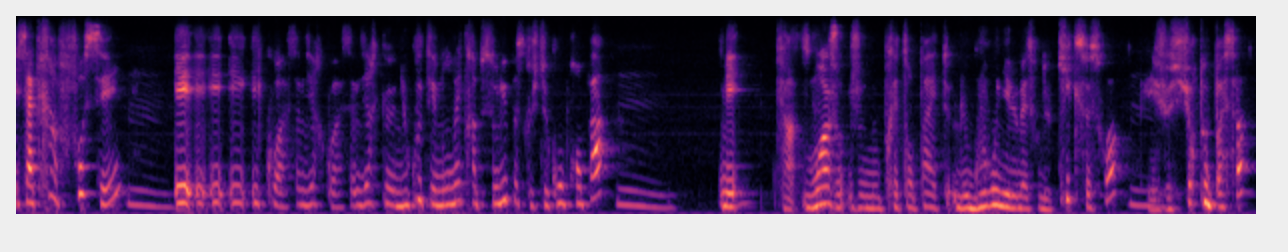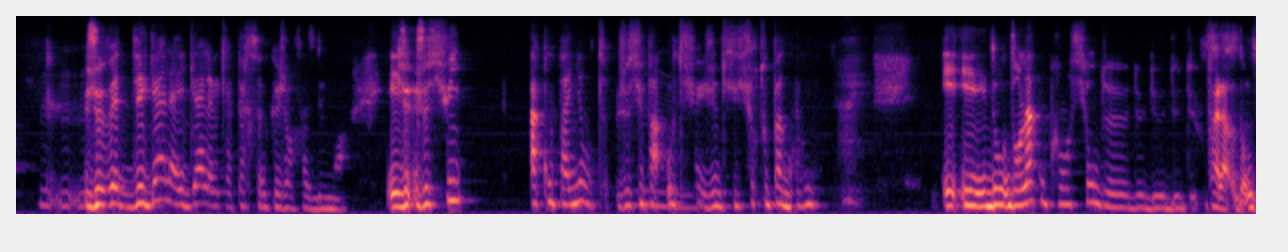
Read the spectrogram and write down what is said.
ça, crée un fossé. Hmm. Et, et, et, quoi? Ça veut dire quoi? Ça veut dire que du coup, tu es mon maître absolu parce que je te comprends pas? Mais enfin, moi, je, ne prétends pas être le gourou ni le maître de qui que ce soit. Et je surtout pas ça. Mm, mm, mm. Je vais être d'égal à égal avec la personne que j'ai en face de moi. Et je, suis accompagnante, je ne suis pas au-dessus et je ne suis surtout pas gourou. Et, et dans, la compréhension de, de, de, voilà, donc,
